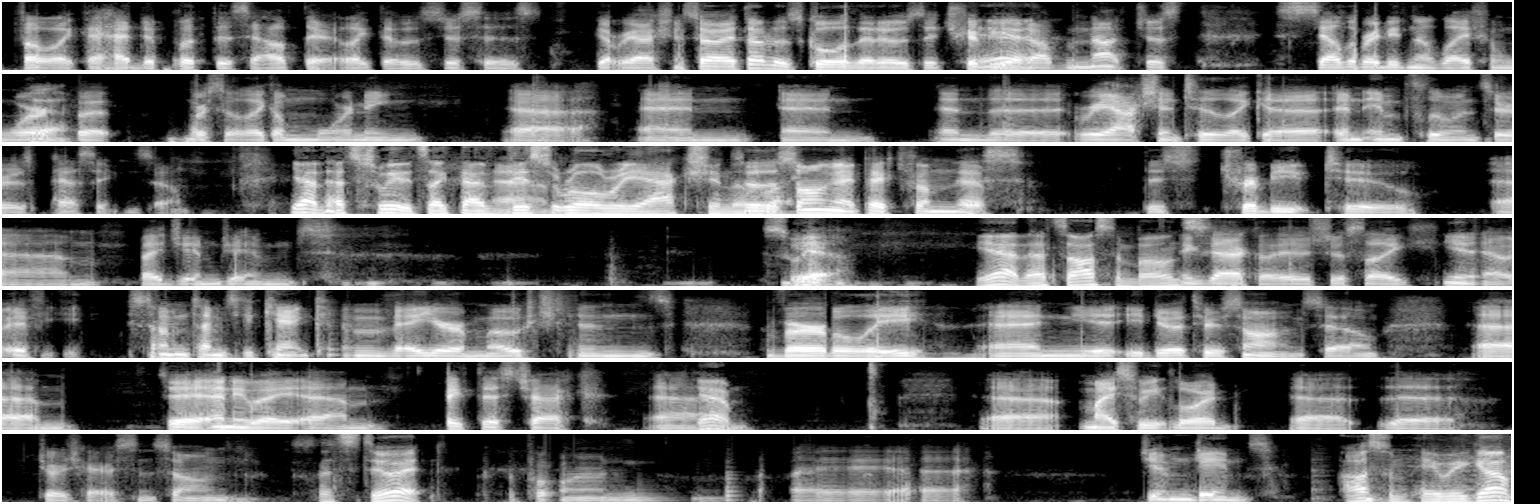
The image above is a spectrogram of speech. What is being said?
felt like I had to put this out there. Like that was just his gut reaction. So I thought it was cool that it was a tribute Yeah. album, not just celebrating the life and work, Yeah. but more so like a mourning uh and and and the reaction to like a an influencer's passing. So Yeah, that's sweet. It's like that Um, visceral reaction. Of so the like- song I picked from Yeah. this this tribute to um by Jim James. sweet. Yeah. Yeah, that's awesome, Bones. Exactly. It's just like, you know, if sometimes you can't convey your emotions verbally and you, you do it through song. So, um, so yeah, anyway, um, pick this track. Um, Yeah. Uh, My Sweet Lord, uh, the George Harrison song Let's do it. performed by uh, Jim James. Awesome. Here we go.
